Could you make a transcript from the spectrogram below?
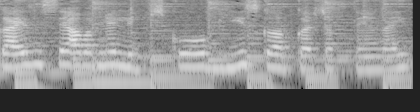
गाइस इससे आप अपने लिप्स को भी स्क्रब कर सकते हैं गाइस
